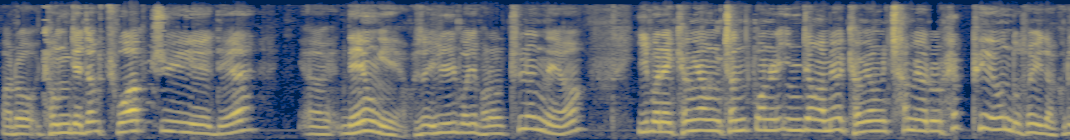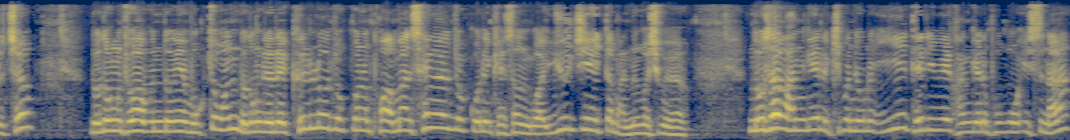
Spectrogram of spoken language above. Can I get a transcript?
바로 경제적 조합주의에 대한 어, 내용이에요. 그래서 1번이 바로 틀렸네요. 이번에 경영 전권을 인정하며 경영 참여를 회피해온 노선이다. 그렇죠? 노동조합 운동의 목적은 노동자들의 근로 조건을 포함한 생활 조건의 개선과 유지에 있다 맞는 것이고요. 노사 관계를 기본적으로 이해 대립의 관계로 보고 있으나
